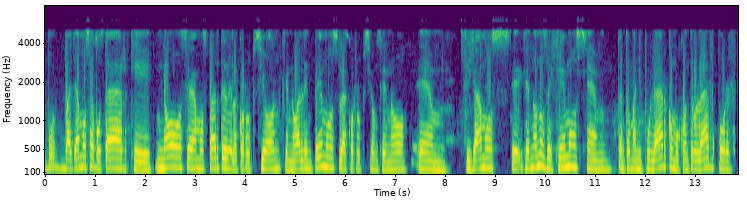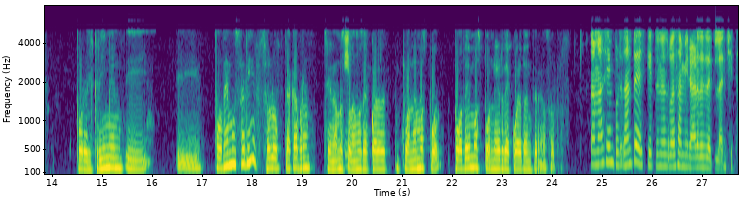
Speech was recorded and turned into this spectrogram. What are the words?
vayamos a votar, que no seamos parte de la corrupción, que no alentemos la corrupción, que no em, sigamos, eh, que no nos dejemos em, tanto manipular como controlar por, por el crimen y, y podemos salir, solo está cabrón. Si no nos Y- ponemos de acuerdo, ponemos po- podemos poner de acuerdo entre nosotros. Lo más importante es que tú nos vas a mirar desde tu lanchita,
